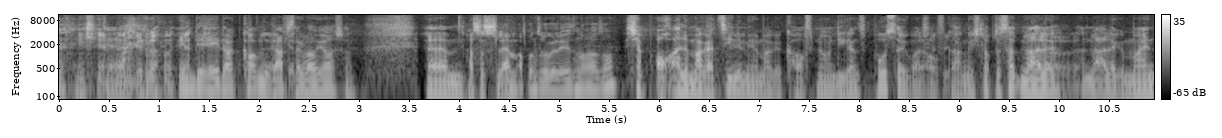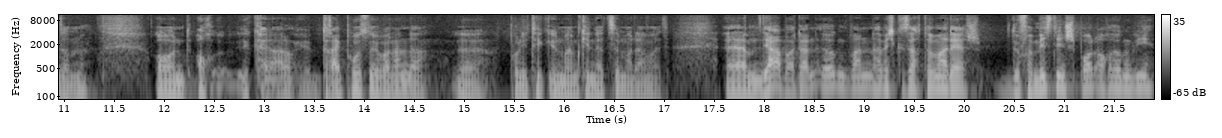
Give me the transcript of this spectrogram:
Ja, genau. NBA.com gab's da glaube ich auch schon. Ähm, hast du Slam ab und so gelesen oder so? ich habe auch alle Magazine mir mal gekauft ne, und die ganzen Poster überall aufgehangen. Ich glaube, das hatten wir alle, hatten wir alle gemeinsam. Ne? Und auch, äh, keine Ahnung, drei Poster übereinander. Äh, Politik in meinem Kinderzimmer damals. Ähm, ja, aber dann irgendwann habe ich gesagt, hör mal, der, du vermisst den Sport auch irgendwie.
